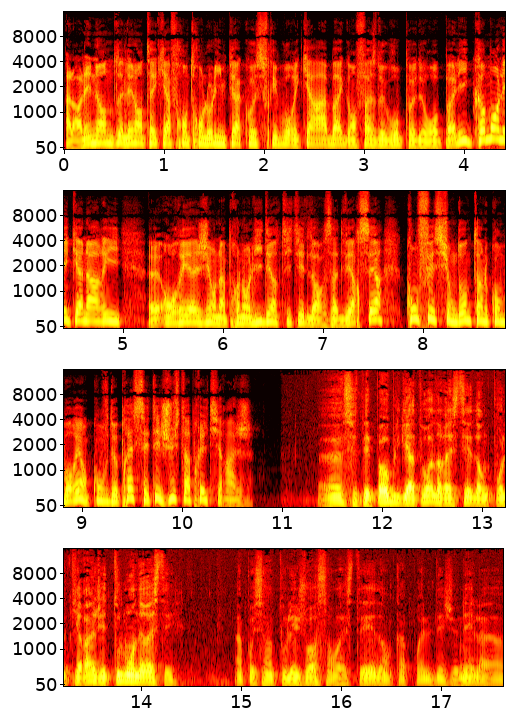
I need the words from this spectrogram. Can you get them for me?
Alors, les, Nantais qui affronteront l'Olympiakos, Fribourg et Karabag en phase de groupe d'Europa League. Comment les Canaries ont réagi en apprenant de leurs adversaires Confession d'Antoine Comboré en conf de presse, c'était juste après le tirage. Euh, C'était pas obligatoire de rester donc pour le tirage et tout le monde est resté. Impressionnant, tous les joueurs sont restés. Donc après le déjeuner, là,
